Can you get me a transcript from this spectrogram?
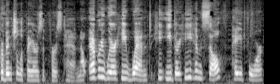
provincial affairs at first hand. Now, everywhere he went, he either he himself paid for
